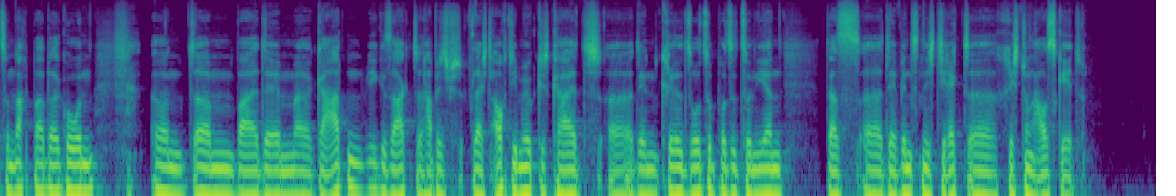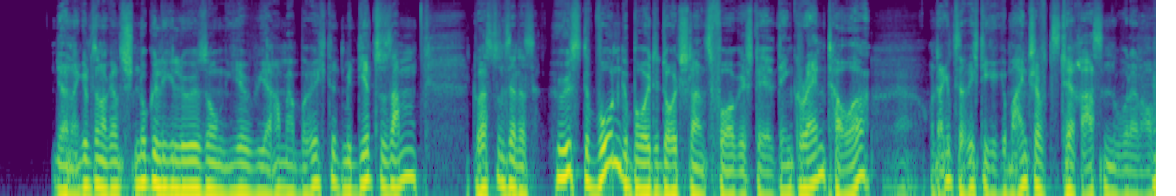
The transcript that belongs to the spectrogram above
zum Nachbarbalkon. Und ähm, bei dem Garten, wie gesagt, habe ich vielleicht auch die Möglichkeit, den Grill so zu positionieren, dass der Wind nicht direkt Richtung Haus geht. Ja, dann gibt es noch ganz schnuckelige Lösungen hier. Wir haben ja berichtet mit dir zusammen. Du hast uns ja das höchste Wohngebäude Deutschlands vorgestellt, den Grand Tower. Ja. Und da gibt es ja richtige Gemeinschaftsterrassen, wo dann auch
